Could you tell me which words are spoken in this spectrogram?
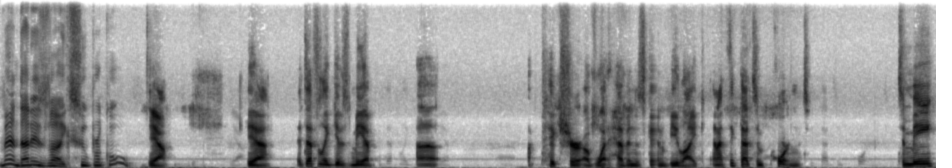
man, that is like super cool. Yeah. Yeah. It definitely gives me a a, a picture of what heaven is going to be like, and I think that's important. To me,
